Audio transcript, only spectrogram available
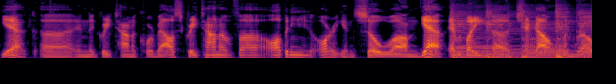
yeah uh in the great town of corvallis great town of uh albany oregon. So um yeah everybody uh check out monroe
